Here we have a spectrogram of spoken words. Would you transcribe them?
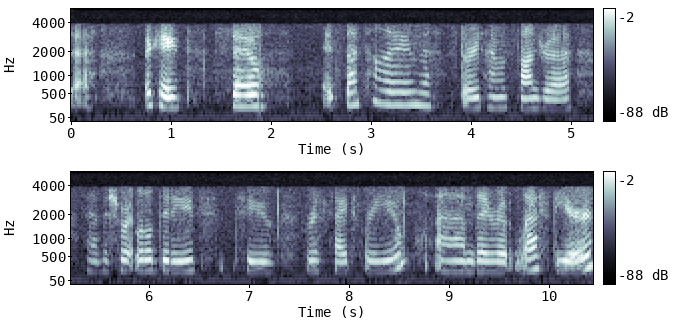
Canada. Okay, so it's that time, story time with Sandra. I have a short little ditty to recite for you um, that I wrote last year,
